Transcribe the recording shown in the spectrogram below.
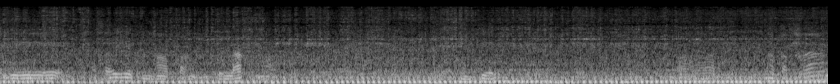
คือใช้เห็ดนาปังเป็นลักเนาะสังเกตหน้าตะข้าง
